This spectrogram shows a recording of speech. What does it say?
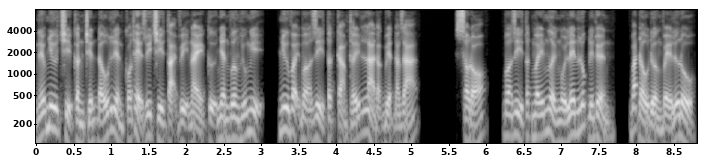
Nếu như chỉ cần chiến đấu liền có thể duy trì tại vị này cự nhân vương hữu nghị, như vậy vợ gì tật cảm thấy là đặc biệt đáng giá sau đó, vợ dì tất mấy người ngồi lên lúc đến thuyền, bắt đầu đường về lữ đồ.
